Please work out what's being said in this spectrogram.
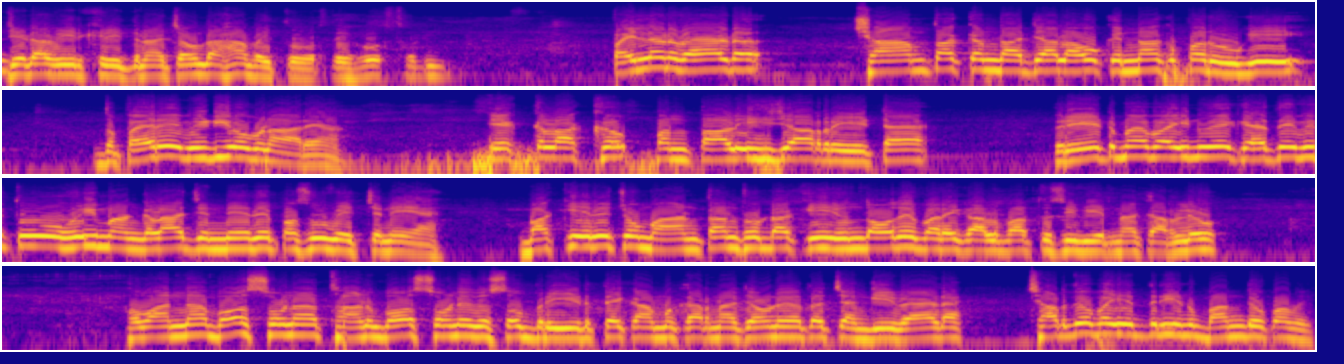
ਜਿਹੜਾ ਵੀਰ ਖਰੀਦਣਾ ਚਾਹੁੰਦਾ। ਹਾਂ ਬਈ ਤੋਰ ਤੇ ਹੋਰ ਥੋੜੀ ਪਹਿਲਣ ਵੈੜ ਸ਼ਾਮ ਤੱਕ ਅੰਦਾਜ਼ਾ ਲਾਓ ਕਿੰਨਾ ਕੁ ਭਰੂਗੀ। ਦੁਪਹਿਰੇ ਵੀਡੀਓ ਬਣਾ ਰਿਆਂ 145000 ਰੇਟ ਹੈ। ਰੇਟ ਮੈਂ ਬਾਈ ਨੂੰ ਇਹ ਕਹਤੇ ਵੀ ਤੂੰ ਉਹੀ ਮੰਗ ਲਾ ਜਿੰਨੇ ਦੇ ਪਸ਼ੂ ਵੇਚਣੇ ਆ ਬਾਕੀ ਇਹਦੇ ਚੋਂ ਮਾਨਤਾਨ ਤੁਹਾਡਾ ਕੀ ਹੁੰਦਾ, ਉਹਦੇ ਬਾਰੇ ਗੱਲਬਾਤ ਤੁਸੀਂ ਵੀਰ ਨਾਲ ਕਰ ਲਿਓ। ਹਵਾਨਾ ਬਹੁਤ ਸੋਹਣਾ, ਥਣ ਬਹੁਤ ਸੋਹਣੇ, ਦੱਸੋ ਬਰੀਡ ਤੇ ਕੰਮ ਕਰਨਾ ਚਾਹੁੰਦੇ ਹੋ ਤਾਂ ਚੰਗੀ ਵੈੜ ਹੈ ਛੱਡ ਦਿਓ ਬਾਈ, ਇੱਧਰ ਹੀ ਇਹਨੂੰ ਬੰਨ ਦਿਓ ਭਾਵੇਂ।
